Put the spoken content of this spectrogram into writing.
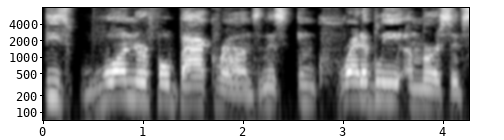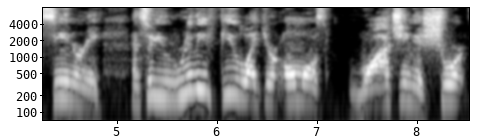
these wonderful backgrounds, and this incredibly immersive scenery. And so you really feel like you're almost watching a short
